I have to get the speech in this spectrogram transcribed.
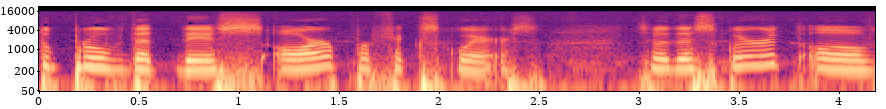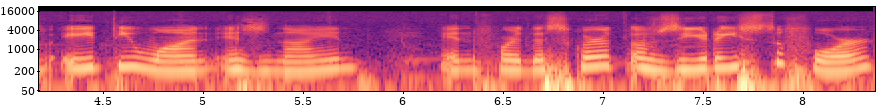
to prove that these are perfect squares. So the square root of 81 is 9 and for the square root of z raised to 4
